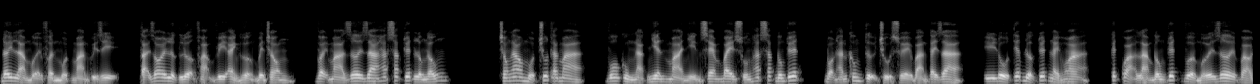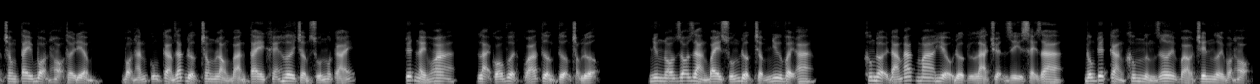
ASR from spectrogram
đây là mười phần một màn quỷ dị, tại roi lực lượng phạm vi ảnh hưởng bên trong, vậy mà rơi ra hát sắc tuyết lông ngỗng. Trong ao một chút ác ma, vô cùng ngạc nhiên mà nhìn xem bay xuống hát sắc bông tuyết, bọn hắn không tự chủ xuề bàn tay ra, ý đồ tiếp được tuyết này hoa, kết quả làm bông tuyết vừa mới rơi vào trong tay bọn họ thời điểm, bọn hắn cũng cảm giác được trong lòng bàn tay khẽ hơi chầm xuống một cái. Tuyết này hoa, lại có vượt quá tưởng tượng trọng lượng nhưng nó rõ ràng bay xuống được chậm như vậy a. Không đợi đám ác ma hiểu được là chuyện gì xảy ra, đông tuyết càng không ngừng rơi vào trên người bọn họ,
